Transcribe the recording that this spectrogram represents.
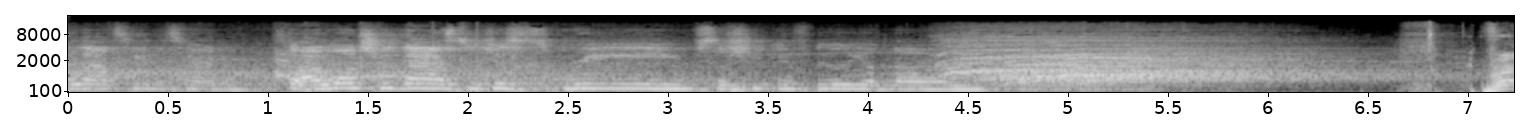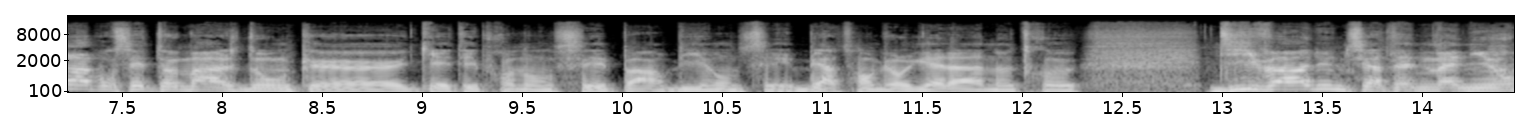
without Tina Turner. So I want you guys to just scream so she can feel your love. Voilà pour cet hommage donc euh, qui a été prononcé par Beyoncé. Bertrand Burgala, notre diva d'une certaine manière,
